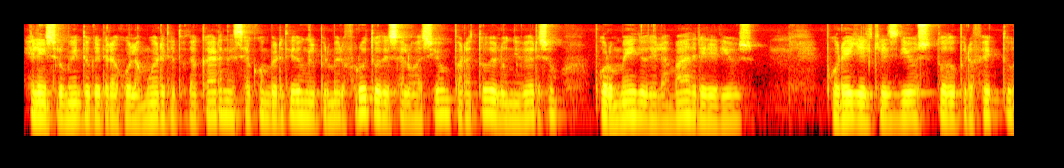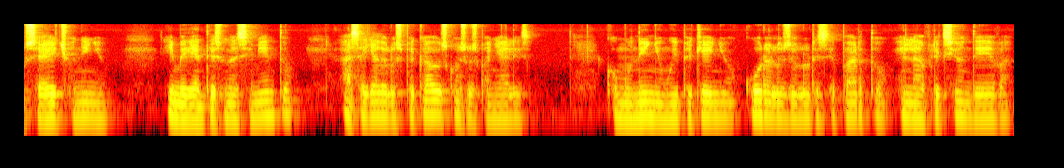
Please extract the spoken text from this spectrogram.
El instrumento que trajo la muerte a toda carne se ha convertido en el primer fruto de salvación para todo el universo por medio de la Madre de Dios. Por ella el que es Dios todo perfecto se ha hecho niño y mediante su nacimiento ha sellado los pecados con sus pañales. Como un niño muy pequeño cura los dolores de parto en la aflicción de Eva.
